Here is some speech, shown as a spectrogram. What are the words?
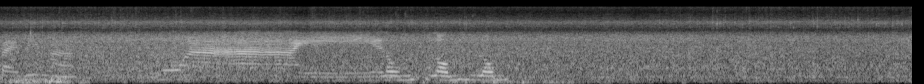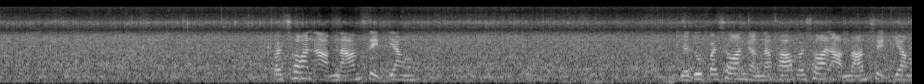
ไปวิ่งมาว้ายลมลมลมปลาช่อนอาบน้ำเสร็จยัง เดี๋ยวดูปลาช่อนกันนะคะปลาช่อนอาบน้ำเสร็จยัง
